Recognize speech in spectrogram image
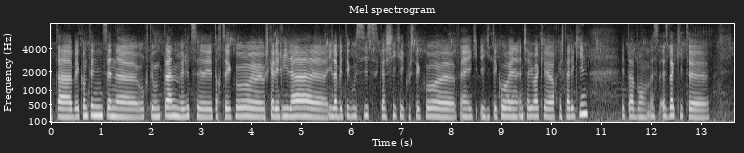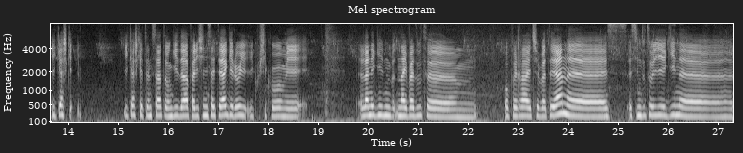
Eta be, konten nintzen uh, urte untan berriz etortzeko uh, Euskal Herriera, uh, hilabete guziz, kasik ikusteko, uh, egiteko entxaioak uh, orkestarekin. Eta bon, ez, ez dakit uh, ikaske, ikasketen zat ongi da Parisen izaitea gero ikusiko, me lan egin nahi badut uh, opera etxe batean, uh, ezin dut hori egin uh,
